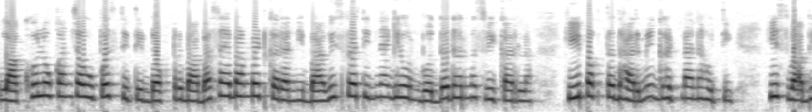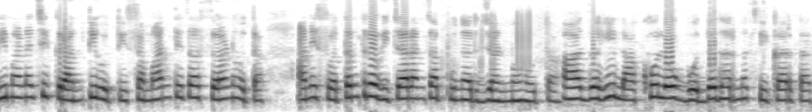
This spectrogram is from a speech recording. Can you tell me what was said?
लाखो लोकांच्या उपस्थितीत डॉक्टर बाबासाहेब आंबेडकरांनी बावीस प्रतिज्ञा घेऊन बौद्ध धर्म स्वीकारला. ही फक्त धार्मिक घटना नव्हती ही स्वाभिमानाची क्रांती होती समानतेचा सण होता. आणि स्वतंत्र विचारांचा पुनर्जन्म होता. आजही लाखो लोक बौद्ध धर्म स्वीकारतात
